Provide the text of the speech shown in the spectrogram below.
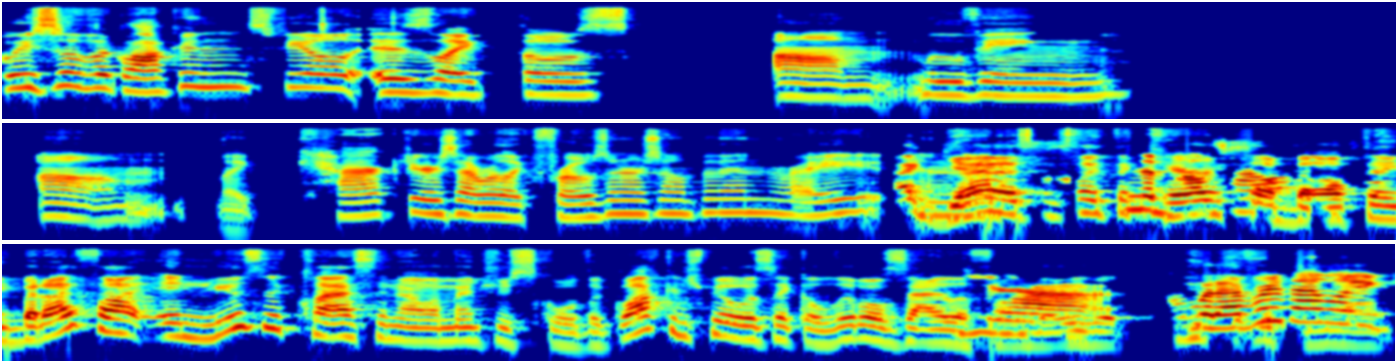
Wait, so the Glockenspiel is like those um moving um like characters that were like frozen or something, right? I and guess it's like the, the carousel bell thing, but I thought in music class in elementary school, the glockenspiel was like a little xylophone. Yeah, whatever that like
